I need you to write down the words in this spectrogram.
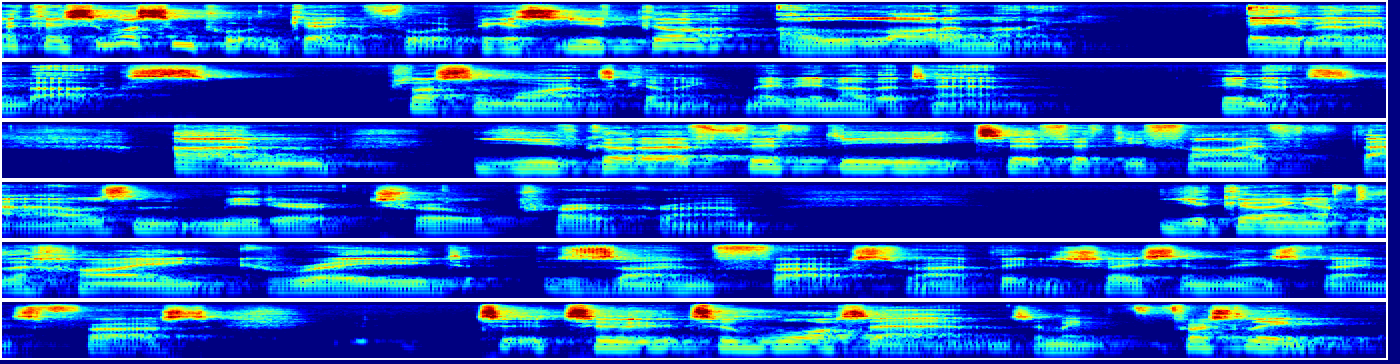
Okay, so what's important going forward? Because you've got a lot of money, 80 million bucks, plus some warrants coming, maybe another 10. Who knows? Um, you've got a 50 to 55,000 meter drill program. you're going after the high grade zone first, right? That you're chasing these veins first. To, to, to what end? I mean, firstly,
